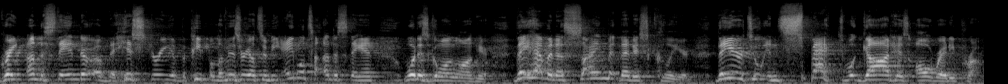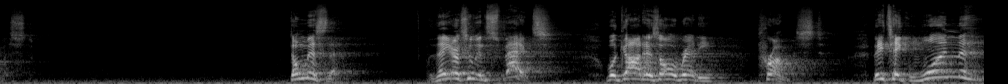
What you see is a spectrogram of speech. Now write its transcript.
great understander of the history of the people of Israel to be able to understand what is going on here. They have an assignment that is clear. They are to inspect what God has already promised. Don't miss that. They are to inspect what God has already promised. They take one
